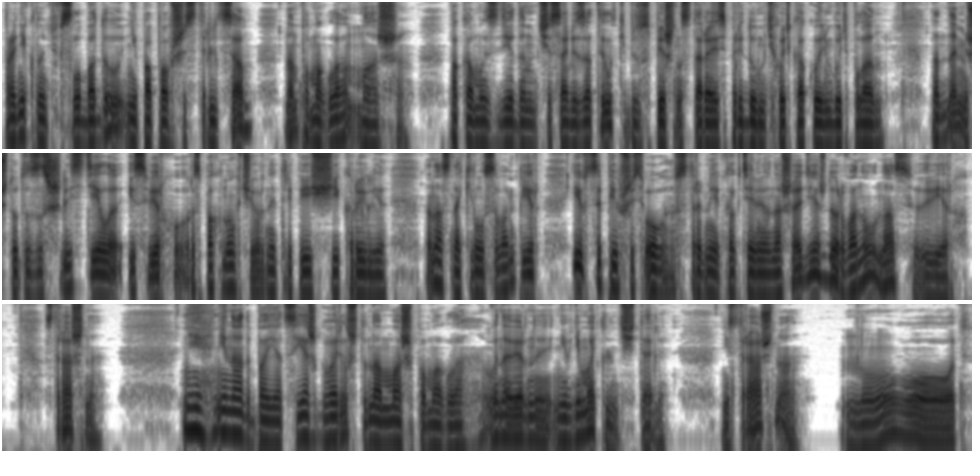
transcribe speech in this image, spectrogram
Проникнуть в слободу, не попавшись стрельцам, нам помогла Маша. Пока мы с дедом чесали затылки, безуспешно стараясь придумать хоть какой-нибудь план, над нами что-то зашелестело, и сверху, распахнув черные трепещущие крылья, на нас накинулся вампир и, вцепившись острыми когтями в нашу одежду, рванул нас вверх. Страшно. «Не, не надо бояться. Я же говорил, что нам Маша помогла. Вы, наверное, невнимательно читали». «Не страшно?» «Ну вот,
